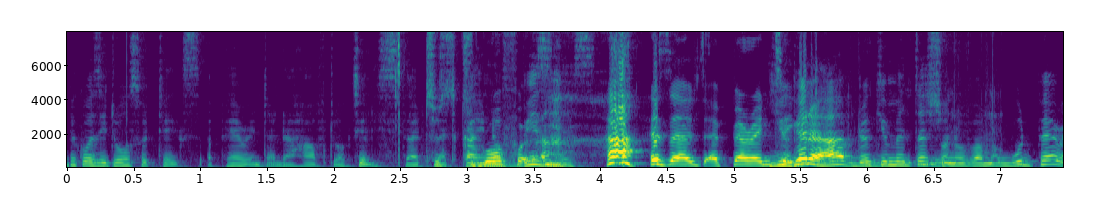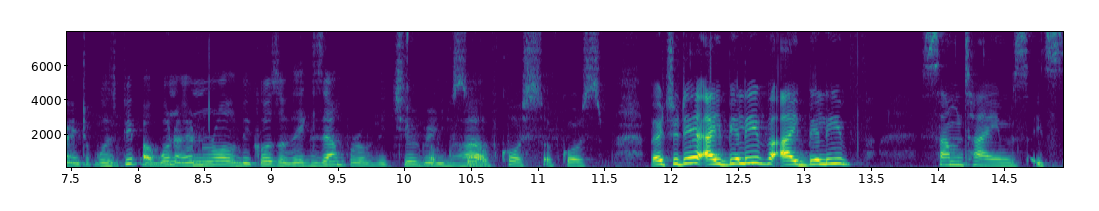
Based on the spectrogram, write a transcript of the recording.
because it also takes a parent and a half to actually start To, that to kind of business. as a, a parenting. You gotta have documentation of I'm a good parent because people are gonna enroll because of the example of the children you So have. of course, of course. But today, I believe, I believe sometimes it's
